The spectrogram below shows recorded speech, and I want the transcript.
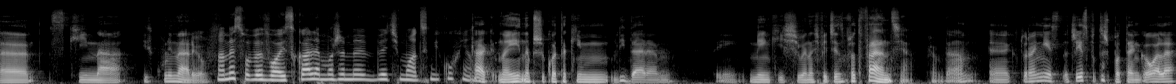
e, z kina i z kulinariów. Mamy słabe wojsko, ale możemy być mocni kuchnią. Tak, no i na przykład takim liderem tej miękkiej siły na świecie jest przykład Francja, prawda? E, która nie jest, znaczy jest też potęgą, ale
